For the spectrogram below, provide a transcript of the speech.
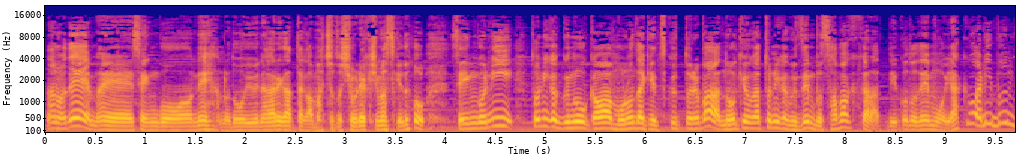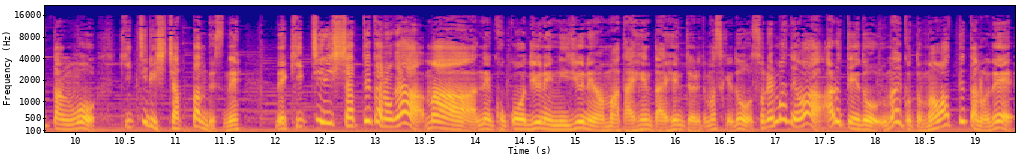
なので、えー、戦後ね、あの、どういう流れがあったか、まあ、ちょっと省略しますけど、戦後に、とにかく農家は物だけ作っとれば、農協がとにかく全部裁くからっていうことで、もう役割分担をきっちりしちゃったんですね。で、きっちりしちゃってたのが、まあね、ここ10年、20年はまあ大変大変って言われてますけど、それまではある程度うまいこと回ってたので、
